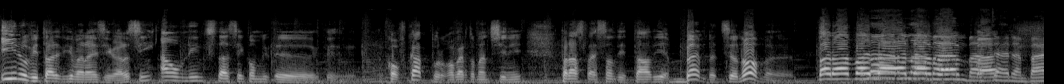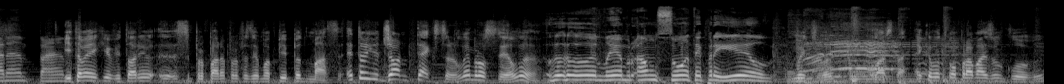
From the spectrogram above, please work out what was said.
E no Vitória de Guimarães, e agora sim, há um menino que está a ser eh, convocado por Roberto Mancini para a seleção de Itália. Bamba, de seu nome! Para bailar na bamba! E também aqui o Vitório eh, se prepara para fazer uma pipa de massa. Então e o John Texter, lembram-se dele? Oh, lembro, há um som até para ele. Muito bem, lá está. Acabou de comprar mais um clube.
